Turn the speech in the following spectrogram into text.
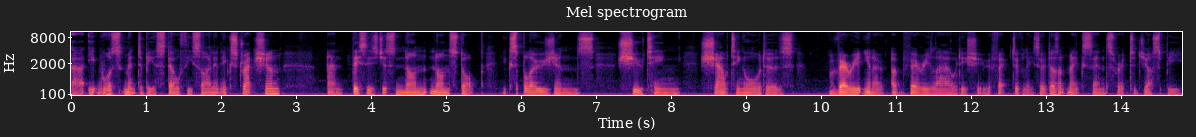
uh, it was meant to be a stealthy silent extraction, and this is just non non-stop explosions, shooting, shouting orders. Very, you know, a very loud issue, effectively. So it doesn't make sense for it to just be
